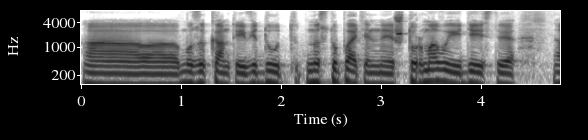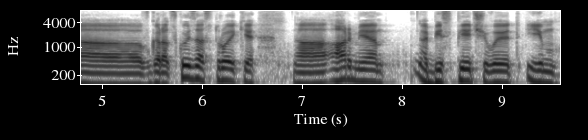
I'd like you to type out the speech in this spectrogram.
э, музыканты ведут наступательные штурмовые действия в городской застройке, армия обеспечивает им,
